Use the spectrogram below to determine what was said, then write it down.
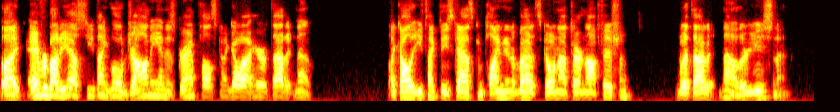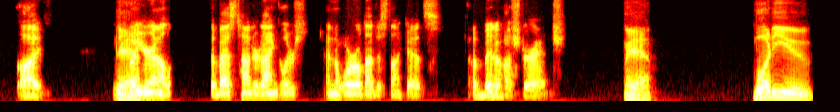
like everybody else, you think little Johnny and his grandpa's going to go out here without it? No. Like all you think these guys complaining about it's going out there not fishing without it? No, they're using it. Like, yeah. but you're going to the best hundred anglers in the world. I just think that's a bit of a stretch. Yeah. What do you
